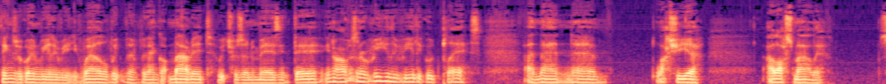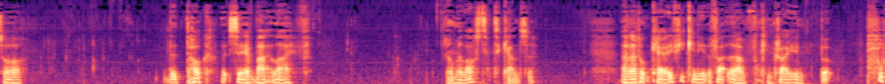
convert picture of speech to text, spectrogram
things were going really, really well. We, we then got married, which was an amazing day. You know, I was in a really, really good place. And then um, last year, I lost Marley. So, the dog that saved my life. And we lost him to cancer. And I don't care if you can hear the fact that I'm fucking crying, but phew,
